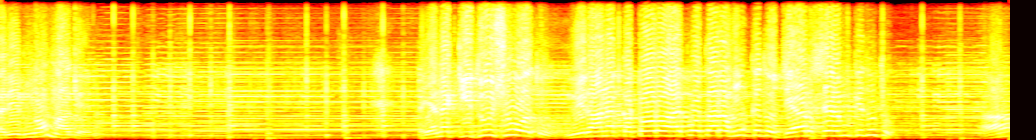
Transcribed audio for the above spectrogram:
નકર નો માગે એને કીધું શું હતું? મીરાને કટોરો આપ્યો તારે હું કીધું, ઝેર છે એમ કીધું તું. હા?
